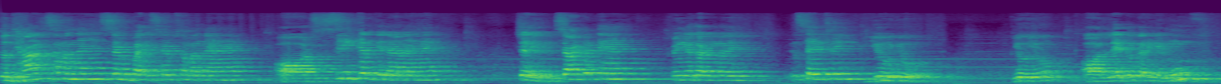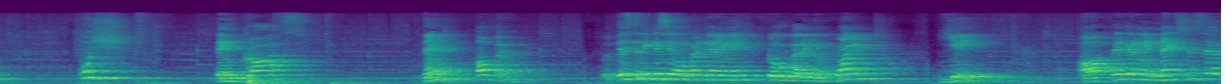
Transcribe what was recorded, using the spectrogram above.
तो ध्यान समझना है स्टेप बाय स्टेप समझना है। और सीख करके जाना है। चलिए स्टार्ट करते हैं। फिंगर कटिंग वाले। इस टाइप से यो यो। यो यो। और लेग को करेंगे। Move push then cross then open तो इस तरीके से ओपन करेंगे टो को करेंगे पॉइंट ये। और फिर करेंगे next step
